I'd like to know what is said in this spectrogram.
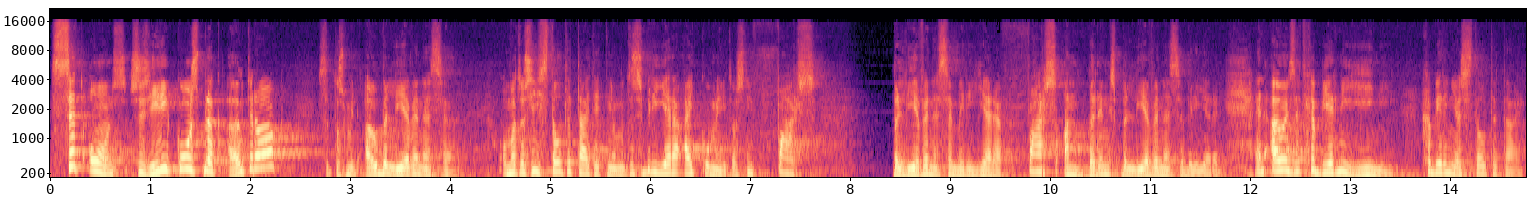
sit ons soos hierdie kosblik oud raak, sit ons met ou belewennisse omdat ons nie stilte tyd het nie, omdat ons by die Here uitkom het, ons nie vars belewennisse met die Here, vars aanbiddingsbelewennisse by die Here nie. En ouens, dit gebeur nie hier nie, gebeur in jou stilte tyd.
